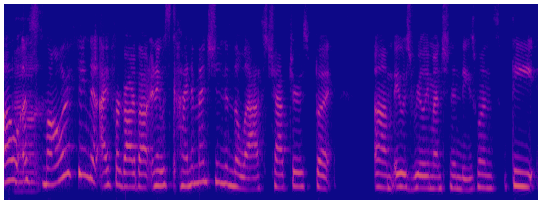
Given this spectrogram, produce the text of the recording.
Oh, Uh, a smaller thing that I forgot about, and it was kind of mentioned in the last chapters, but um, it was really mentioned in these ones. The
